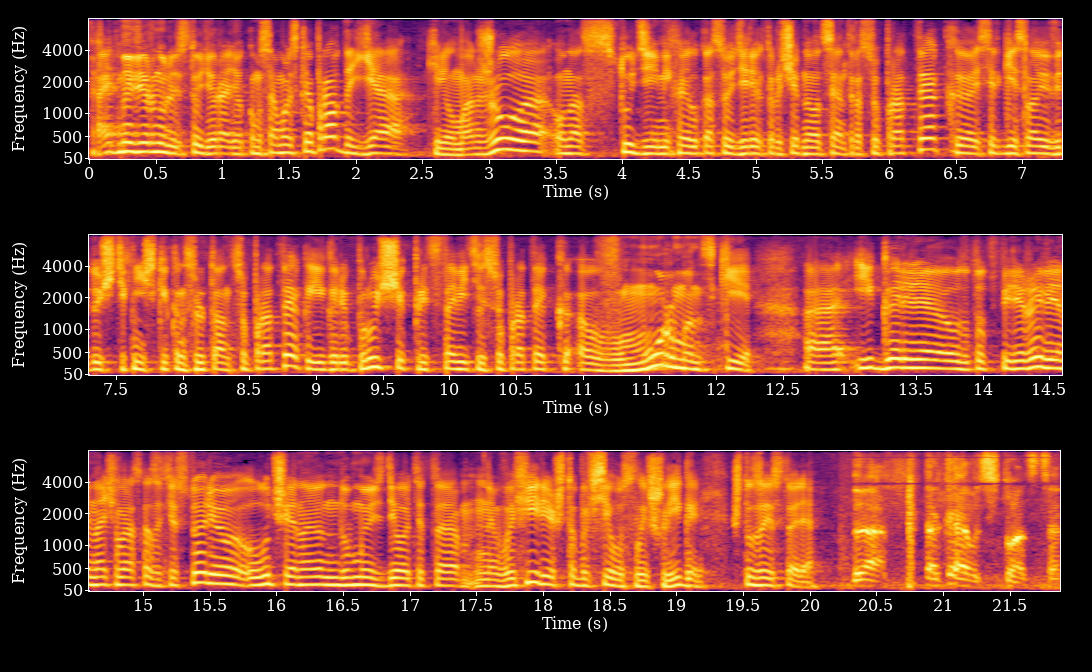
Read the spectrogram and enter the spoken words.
А это мы вернулись в студию радио «Комсомольская правда». Я Кирилл Манжула. У нас в студии Михаил Косой, директор учебного центра «Супротек», Сергей Соловьев, ведущий технический консультант «Супротек», Игорь Прущик, представитель «Супротек» в Мурманске. Э, Игорь тут в перерыве начал рассказывать историю. Лучше, я думаю, сделать это в эфире, чтобы все услышали. Игорь, что за история? Да, такая вот ситуация.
